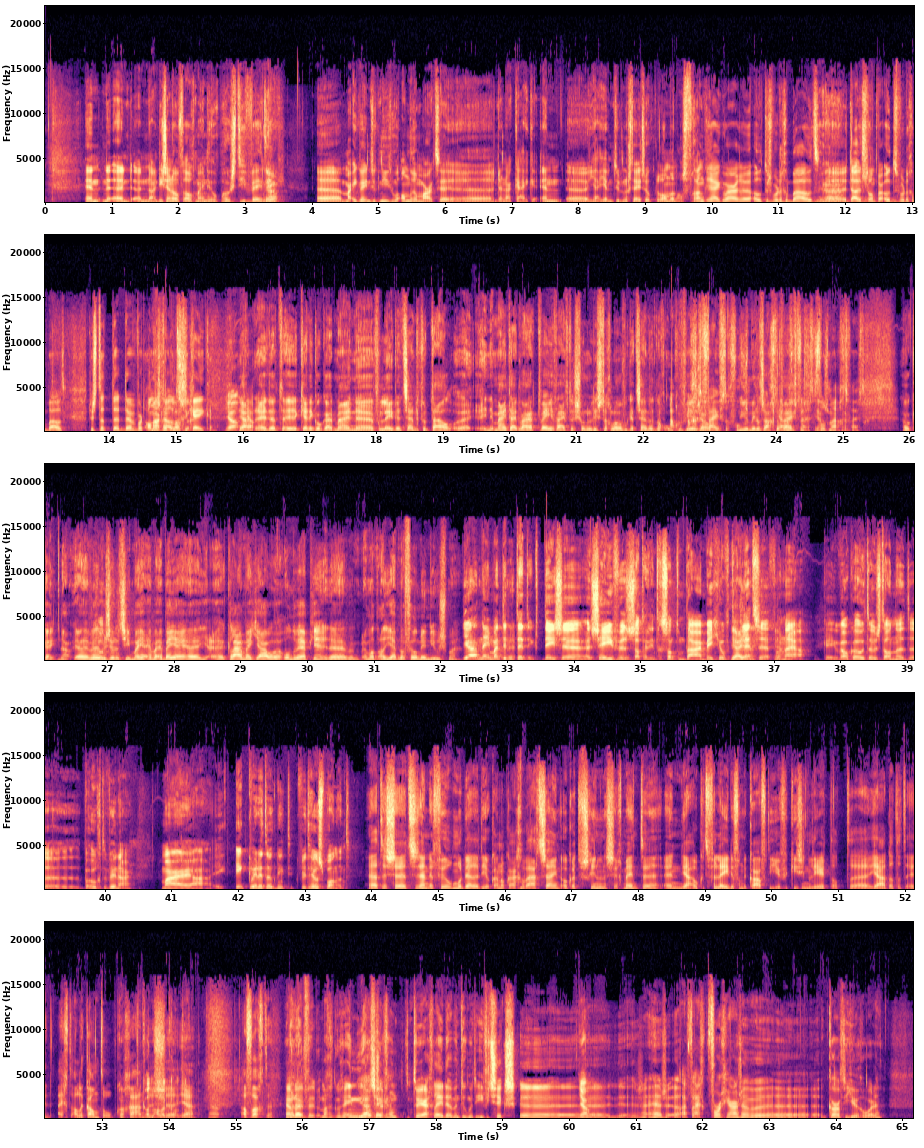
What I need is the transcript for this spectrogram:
En, en nou, die zijn over het algemeen heel positief, weet ja. ik. Uh, maar ik weet natuurlijk niet hoe andere markten uh, daarnaar kijken. En uh, ja, je hebt natuurlijk nog steeds ook landen als Frankrijk waar auto's worden gebouwd. Ja. Duitsland waar auto's worden gebouwd. Dus dat, dat daar wordt anders naar auto's gekeken. Ja, ja, Nee, dat ken ik ook uit mijn verleden. Het zijn er totaal, in mijn tijd waren het 52 journalisten geloof ik. Het zijn er nog ongeveer 58, zo. Nu inmiddels 58? 58 volgens mij 58. Oké, nou, we, we, zullen het zien. Maar ben jij uh, klaar met jouw uh, onderwerpje? Uh, want je hebt nog veel meer nieuws. Maar, ja, nee, maar dit, dit, deze zeven is altijd interessant om daar een beetje over te ja, kletsen. Ja, van, nou ja, oké, welke auto is dan de beoogde winnaar? Maar ja, ik, ik weet het ook niet. Ik vind het heel spannend. Ja, het, is, het zijn er veel modellen die ook aan elkaar gewaagd zijn, ook uit verschillende segmenten. En ja, ook het verleden van de Car of the Year verkiezing leert dat, uh, ja, dat het echt alle kanten op kan gaan. Kan dus, alle kanten ja. op. Ja. Afwachten. Ja, maar mag ik nog één ja, zeggen? Want twee jaar geleden hebben we toen met de EV6... Uh, ja. Uh, eigenlijk vorig jaar zijn we uh, Car of the Year geworden.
